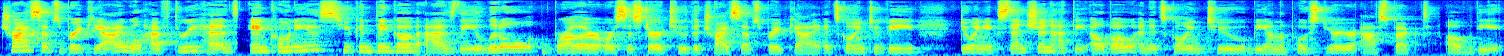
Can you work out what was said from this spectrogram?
Triceps brachii will have three heads. Anconeus you can think of as the little brother or sister to the triceps brachii. It's going to be doing extension at the elbow and it's going to be on the posterior aspect of the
